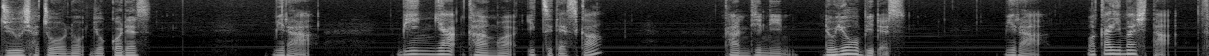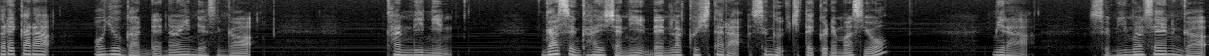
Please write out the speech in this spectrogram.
駐車場の横です。ミラー、瓶や缶はいつですか？管理人、土曜日です。ミラー、わかりました。それからお湯が出ないんですが、管理人、ガス会社に連絡したらすぐ来てくれますよ。ミラー、すみませんが、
